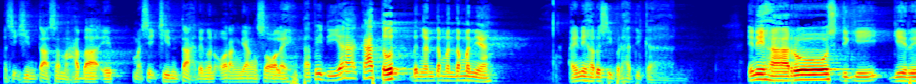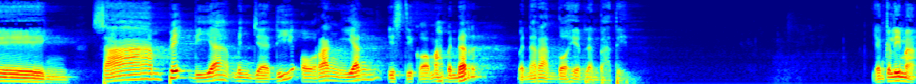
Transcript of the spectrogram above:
masih cinta sama habaib, masih cinta dengan orang yang soleh, tapi dia katut dengan teman-temannya. Ah, ini harus diperhatikan. Ini harus digiring sampai dia menjadi orang yang istiqomah benar, beneran dohir dan batin. Yang kelima,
